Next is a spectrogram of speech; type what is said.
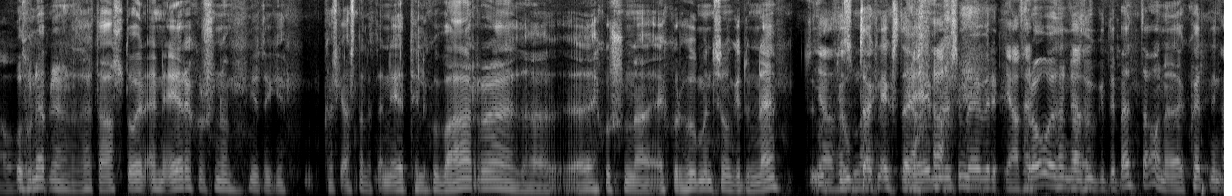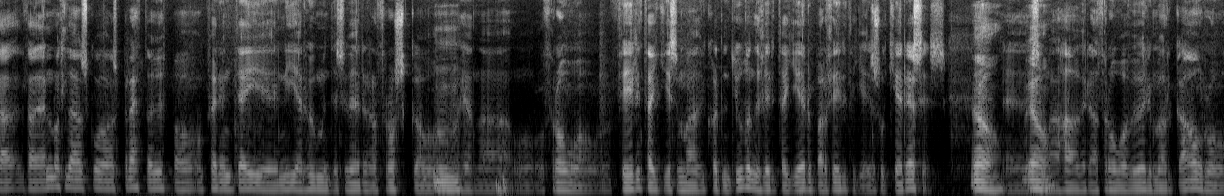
og þú nefnir hérna þetta allt og er, en er eitthvað svona, ég veit ekki, kannski asnalegt en er til einhver vara eða, eða eitthvað svona, eitthvað hugmynd sem þú getur nefnt Já, djúbtakni að- eitthvað Já. heiminu sem hefur Já, þróið þannig að þú getur bent á hana eða hvernig það, það er náttúrulega sko að spretta upp á, á hverjum degi nýjar hugmyndir sem verður að þroska og, Mhm. hérna, og, og þróa og fyrirtæki sem að, hvernig djúlandi fyrirtæki eru bara fyrirtæki eins og Keresis Já, eh, já. sem að hafa verið að þróa vör í mörg ár og,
